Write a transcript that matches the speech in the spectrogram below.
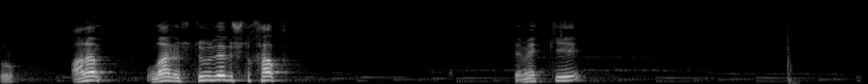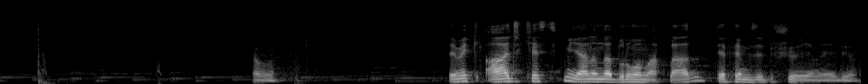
Dur. Anam ulan üstümüze düştü kalk. Demek ki Tamam. Demek ki ağacı kestik mi yanında durmamak lazım. Tepemize düşüyor yemin ediyorum.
